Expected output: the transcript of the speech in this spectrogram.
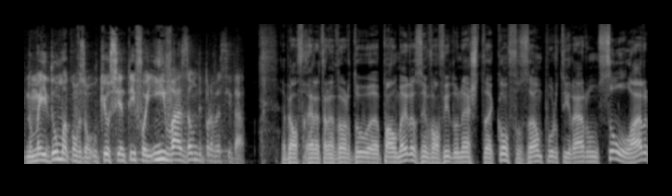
No meio de uma confusão, o que eu senti foi invasão de privacidade. Abel Ferreira, treinador do eh, Palmeiras, envolvido nesta confusão por tirar um celular,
